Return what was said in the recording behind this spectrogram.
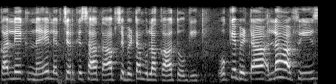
कल एक नए लेक्चर के साथ आपसे बेटा मुलाकात होगी। ओके बेटा, अल्लाह हाफिज़।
